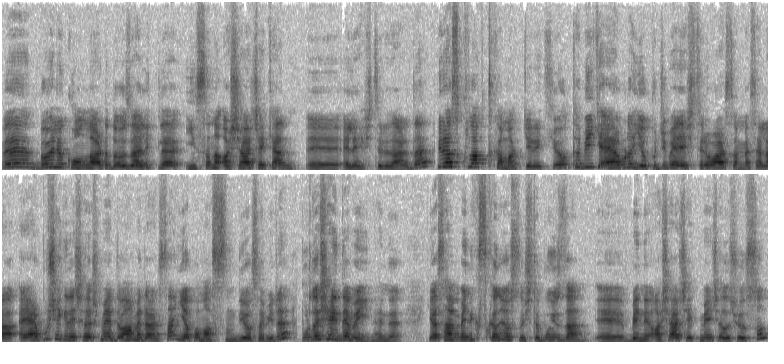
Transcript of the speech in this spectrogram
Ve böyle konularda da özellikle insanı aşağı çeken e, eleştirilerde biraz kulak tıkamak gerekiyor. Tabii ki eğer burada yapıcı bir eleştiri varsa mesela eğer bu şekilde çalışmaya devam edersen yapamazsın diyorsa biri burada şey demeyin hani ya sen beni kıskanıyorsun işte bu yüzden e, beni aşağı çekmeye çalışıyorsun.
